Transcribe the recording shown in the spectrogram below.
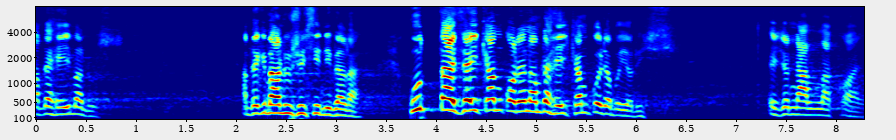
আমরা হেই মানুষ। আমরা কি মানুষ হইছি নি বেড়া? কুত্তায় যেই কাম করেন, আমরা সেই কাম করে বইয়া রইছি। এই জন্য আল্লাহ কয়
